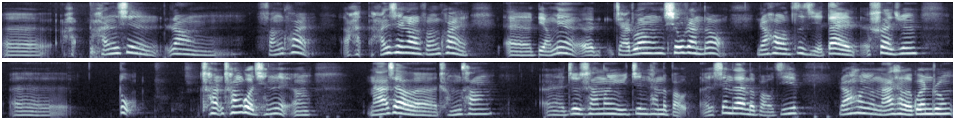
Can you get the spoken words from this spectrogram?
呃，韩韩信让樊哙，韩韩信让樊哙，呃，表面呃假装修栈道，然后自己带率军，呃，渡穿穿过秦岭，拿下了陈仓，呃，就相当于今天的宝呃现在的宝鸡，然后又拿下了关中。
